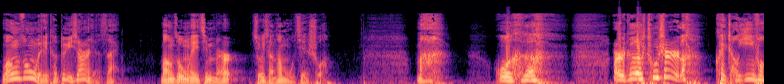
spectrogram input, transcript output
王宗伟他对象也在。王宗伟进门就向他母亲说：“妈，我和二哥出事了，快找衣服！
